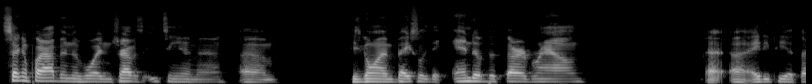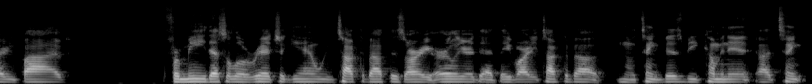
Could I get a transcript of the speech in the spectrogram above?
second player I've been avoiding Travis Etienne, man. Um, he's going basically the end of the third round at uh, ADP at 35. For me, that's a little rich. Again, we talked about this already earlier that they've already talked about, you know, Tank Bigsby coming in, uh, Tank,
